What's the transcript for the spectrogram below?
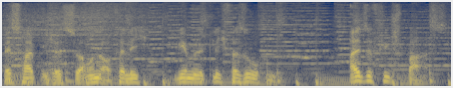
weshalb ich es so unauffällig wie möglich versuchen. Also viel Spaß.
